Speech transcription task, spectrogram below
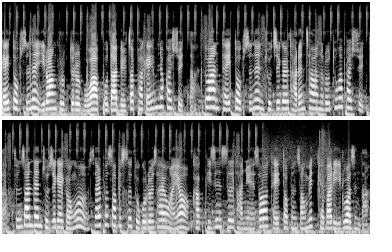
데이터 옵스는 이러한 그룹들을 모아 보다 밀접하게 협력할 수 있다. 또한 데이터 옵스는 조직을 다른 차원으로 통합할 수 있다. 분산된 조직의 경우 셀프 서비스 도구를 사용하여 각 비즈니스 단위에서 데이터 분석 및 개발이 이루어진다.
